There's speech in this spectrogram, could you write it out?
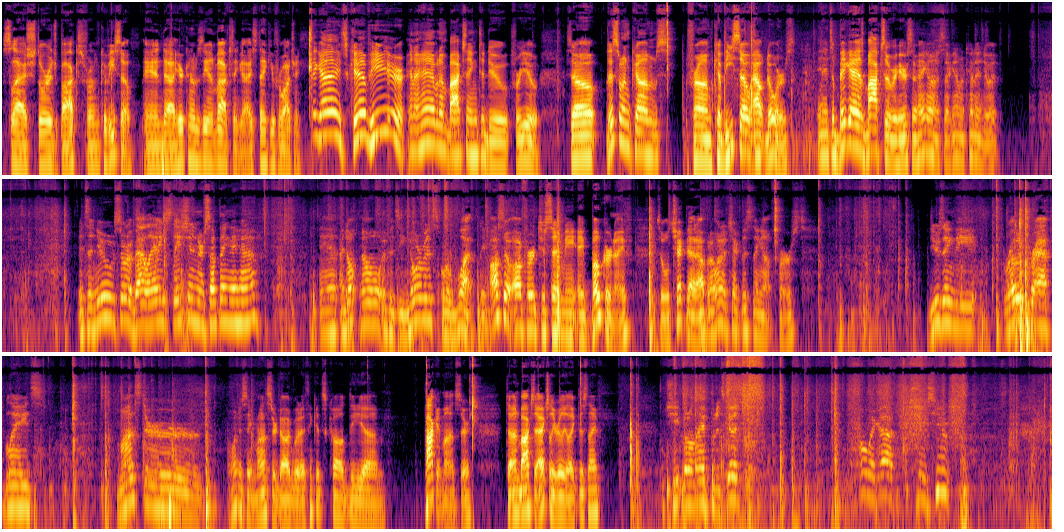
slash storage box from Kaviso. And uh, here comes the unboxing, guys. Thank you for watching. Hey, guys. Kev here. And I have an unboxing to do for you. So this one comes from Kaviso Outdoors. And it's a big-ass box over here. So hang on a second. I'm to cut into it. It's a new sort of valet station or something they have. And I don't know if it's enormous or what. They also offered to send me a Boker knife. So we'll check that out. But I want to check this thing out first. Using the Rosecraft Blades Monster... I wanted to say Monster Dog, but I think it's called the um, Pocket Monster. To unbox it, I actually really like this knife. Cheap little knife, but it's good. Oh my god, thing's huge.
